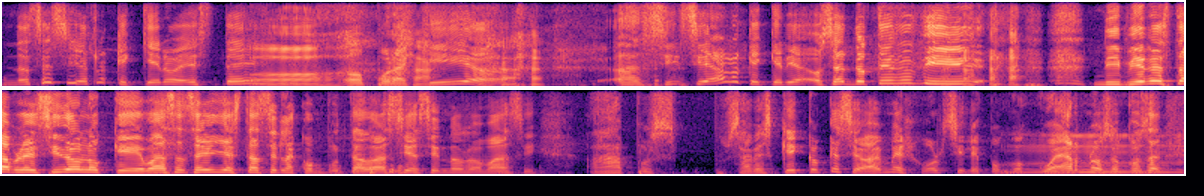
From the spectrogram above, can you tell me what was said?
no sé si es lo que quiero este. Oh. O por aquí. o- ah, sí, sí era lo que quería. O sea, no tienes ni, ni bien establecido lo que vas a hacer y ya estás en la computadora así haciendo nomás. Y, ah, pues, ¿sabes qué? Creo que se va mejor si le pongo cuernos o cosas. Mm,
